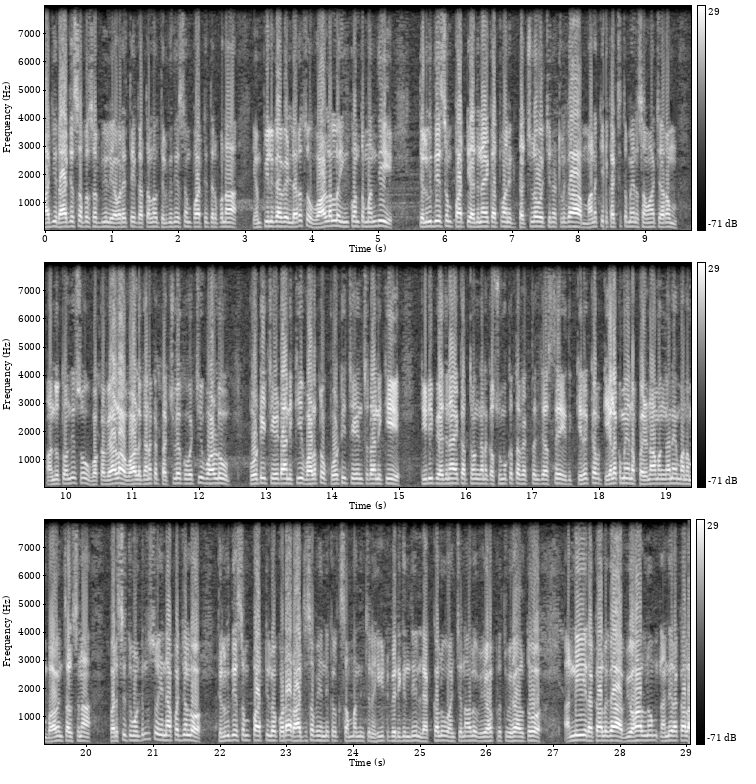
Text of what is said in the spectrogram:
మాజీ రాజ్యసభ సభ్యులు ఎవరైతే గతంలో తెలుగుదేశం పార్టీ తరఫున ఎంపీలుగా వెళ్ళారో సో వాళ్ళల్లో ఇంకొంతమంది తెలుగుదేశం పార్టీ అధినాయకత్వానికి టచ్లో వచ్చినట్లుగా మనకి ఖచ్చితమైన సమాచారం అందుతోంది. సో ఒకవేళ వాళ్ళు గనక టచ్లోకి వచ్చి వాళ్ళు పోటీ చేయడానికి వాళ్ళతో పోటీ చేయించడానికి టీడీపీ అధినాయకత్వం గనక సుముఖత వ్యక్తం చేస్తే ఇది కీలక కీలకమైన పరిణామంగానే మనం భావించాల్సిన పరిస్థితి ఉంటుంది. సో ఈ నేపథ్యంలో తెలుగుదేశం పార్టీలో కూడా రాజ్యసభ ఎన్నికలకు సంబంధించిన హీట్ పెరిగింది. లెక్కలు అంచనాలు వ్యూహ ప్రతివ్యూహాలతో అన్ని రకాలుగా వ్యూహాలను అన్ని రకాల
